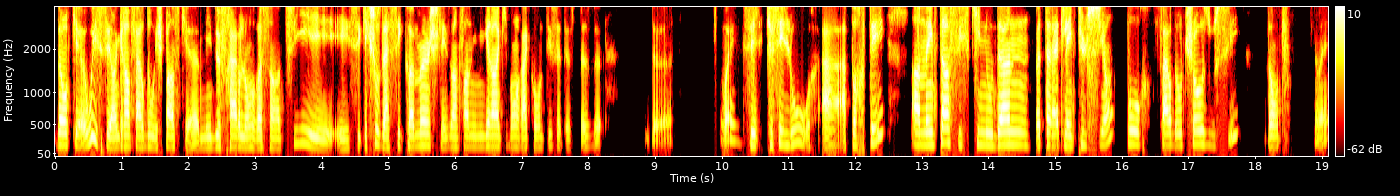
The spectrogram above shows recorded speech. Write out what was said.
Donc, euh, oui, c'est un grand fardeau et je pense que mes deux frères l'ont ressenti et, c'est quelque chose d'assez commun chez les enfants d'immigrants qui vont raconter cette espèce de, de ouais, que c'est lourd à, à, porter. En même temps, c'est ce qui nous donne peut-être l'impulsion pour faire d'autres choses aussi. Donc, ouais.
